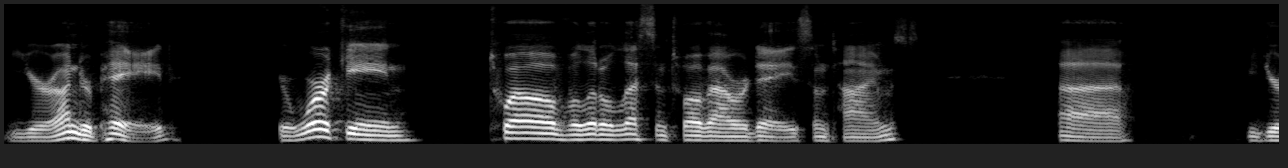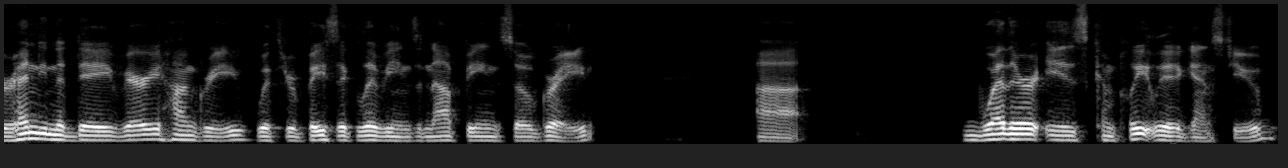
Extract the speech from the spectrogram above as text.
you're underpaid. You're working 12, a little less than 12 hour days sometimes uh, you're ending the day very hungry with your basic livings not being so great. Uh, weather is completely against you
